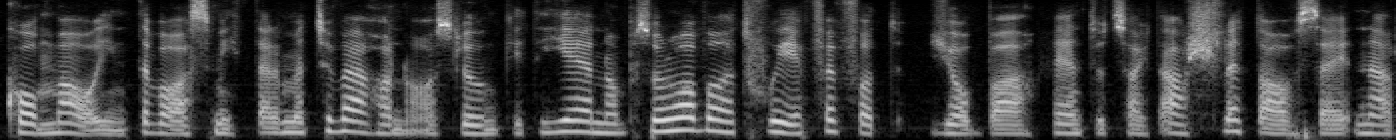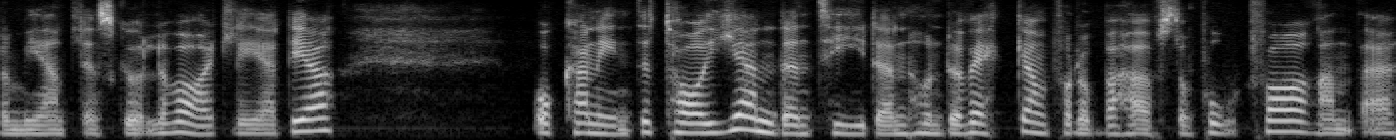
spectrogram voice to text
komma och inte vara smittade. Men tyvärr har några slunkit igenom. Så då har våra chefer fått jobba rent ut sagt arslet av sig när de egentligen skulle varit lediga och kan inte ta igen den tiden under veckan för då behövs de fortfarande.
